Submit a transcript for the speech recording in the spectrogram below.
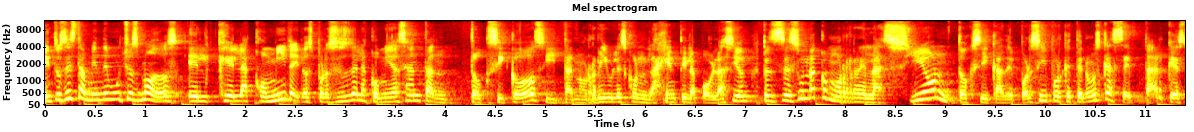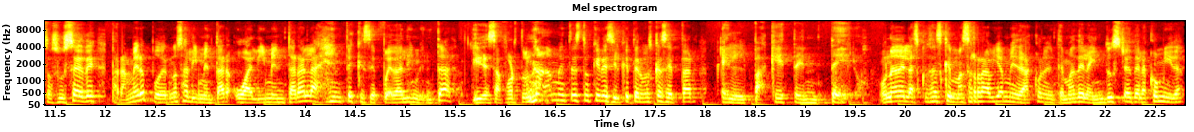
Entonces también de muchos modos el que la comida y los procesos de la comida sean tan tóxicos y tan horribles con la gente y la población, pues es una como relación tóxica de por sí, porque tenemos que aceptar que esto sucede para mero podernos alimentar o alimentar a la gente que se pueda alimentar. Y desafortunadamente esto quiere decir que tenemos que aceptar el paquete entero. Una de las cosas que más rabia me da con el tema de la industria de la comida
